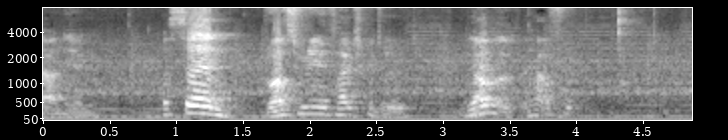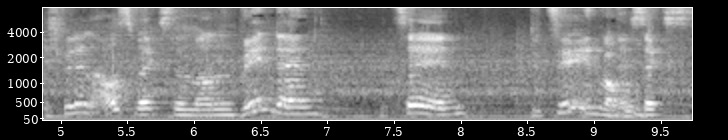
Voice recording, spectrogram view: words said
Daniel. Was denn? Du hast schon wieder falsch gedrückt. Ja. Ich will den auswechseln, Mann. Wen denn? 10. Die 10, Warum? warum? 6.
